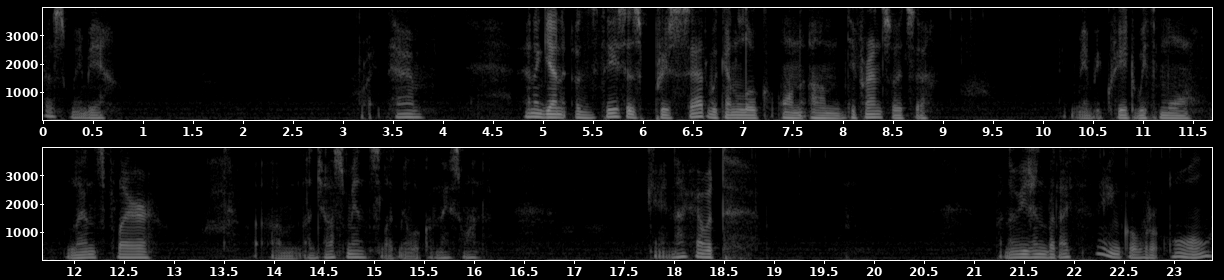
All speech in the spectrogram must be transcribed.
just maybe right there. And again this is preset we can look on um, different. So it's a maybe create with more lens flare um, adjustments. Let me look on this one. Okay now I have it Panavision but I think overall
